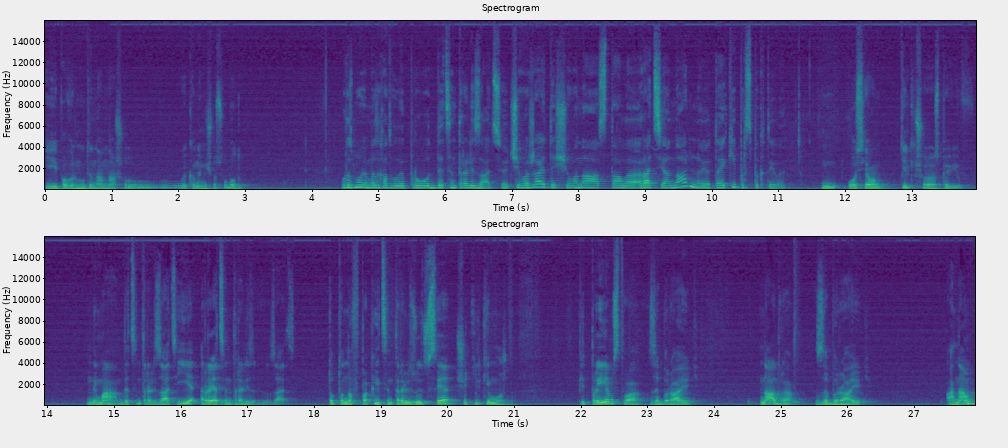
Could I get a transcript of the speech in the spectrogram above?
і повернути нам нашу економічну свободу. У розмові ми згадували про децентралізацію. Чи вважаєте, що вона стала раціональною та які перспективи? Ось я вам тільки що розповів. Нема децентралізації, є рецентралізація. Тобто, навпаки, централізують все, що тільки можна. Підприємства забирають, надра забирають, а нам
